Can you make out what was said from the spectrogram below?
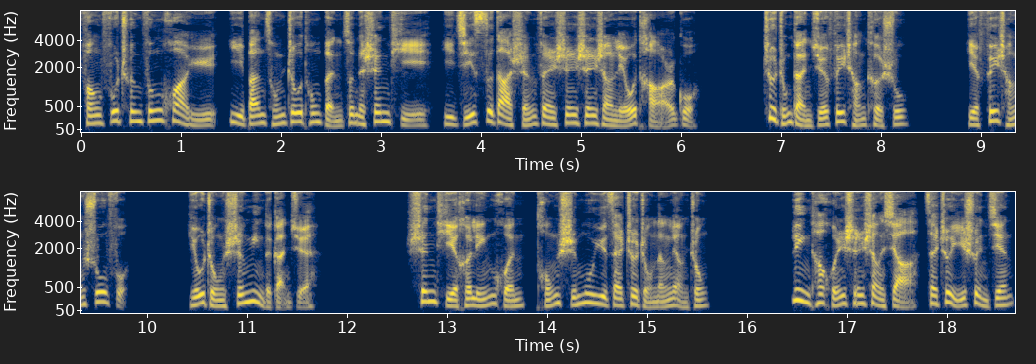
仿佛春风化雨一般，从周通本尊的身体以及四大神分身身上流淌而过。这种感觉非常特殊，也非常舒服，有种生命的感觉。身体和灵魂同时沐浴在这种能量中，令他浑身上下在这一瞬间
